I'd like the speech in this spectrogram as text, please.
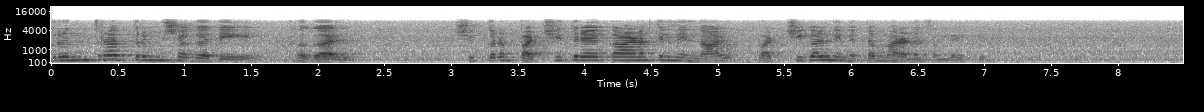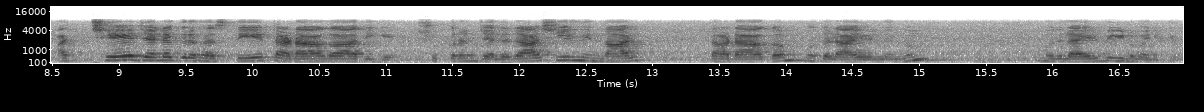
ഗൃന്ധ്രത്രിംശകതേ ഖഗൽ. ശുക്രൻ പക്ഷിത്രേക്കാണത്തിൽ നിന്നാൽ പക്ഷികൾ നിമിത്തം മരണം സംഭവിക്കും. അച്ഛേ ജലഗൃഹസ്ഥേ തടാകാതികെ ശുക്രൻ ജലരാശിയിൽ നിന്നാൽ തടാകം മുതലായവയിൽ നിന്നും മുതലായി വീണു മരിക്കും.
